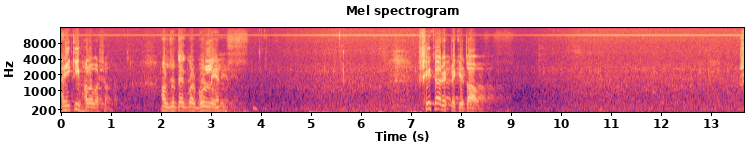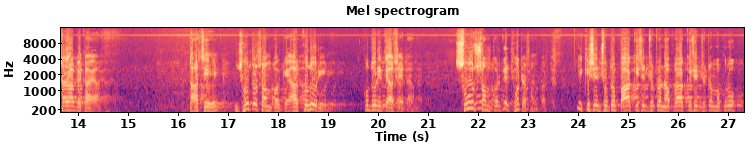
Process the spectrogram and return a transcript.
আর এ কি ভালোবাসা? হজরত একবার বললেন শেখার একটা কেতাব। সারা বেকায়া। তাতে ঝুটো সম্পর্কে আর কুদুরি, কুদুরিতে আছে এটা। সুর সম্পর্কে ঝোঁটা সম্পর্কে। কিসের ঝুটো পা, কিসের ঝুটো না পা, কিসের ঝুটো মকরু?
